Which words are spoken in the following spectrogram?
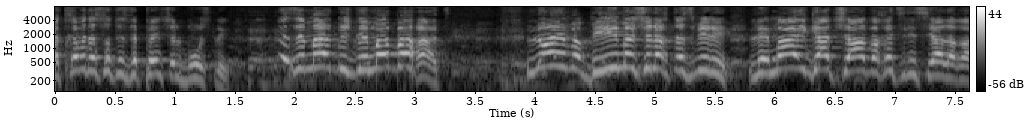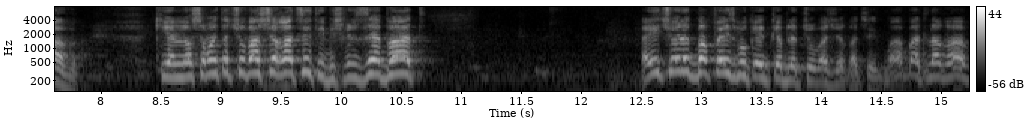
את חייבת לעשות איזה פן של ברוסלי. איזה מה את בשביל מה באת? לא הבנתי, באמא שלך תסבירי, למה הגעת שעה וחצי נסיעה לרב? כי אני לא שמעתי את התשובה שרציתי, בשביל זה באת. היית שואלת בפייסבוק, היית מקבלת תשובה שרצית. מה באת לרב?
